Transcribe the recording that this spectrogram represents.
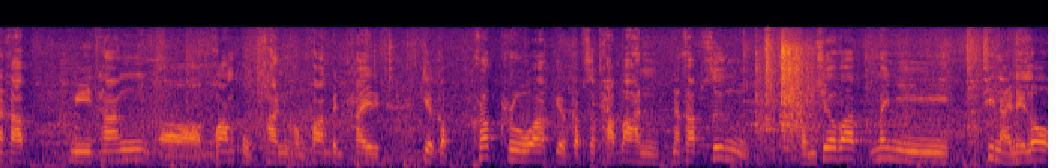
นะครับ มีทั้งเอ่อความผูกพันของความเป็นไทย เกี่ยวกับครอบครัว เกี่ยวกับสถาบันนะครับ ซึ่งผมเชื่อว่าไม่มีที่ไหนในโลก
